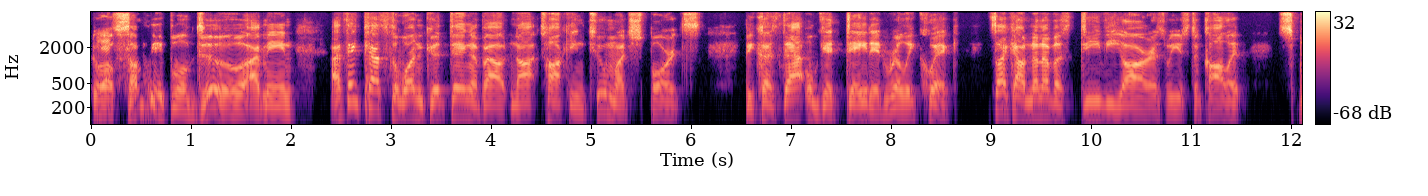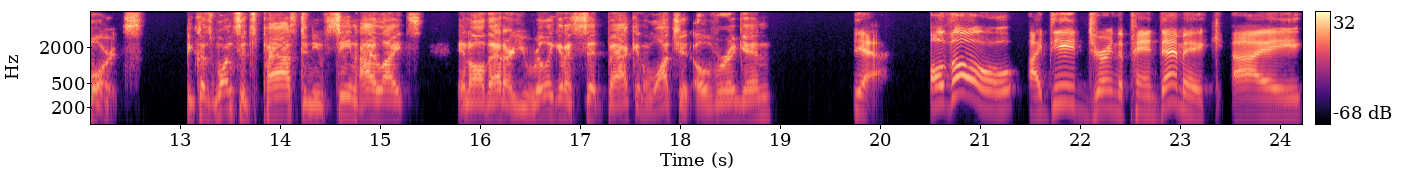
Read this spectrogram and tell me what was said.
Well, some people do. I mean, I think that's the one good thing about not talking too much sports because that will get dated really quick. It's like how none of us DVR, as we used to call it, sports. Because once it's passed and you've seen highlights and all that, are you really going to sit back and watch it over again? Yeah. Although I did during the pandemic, I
